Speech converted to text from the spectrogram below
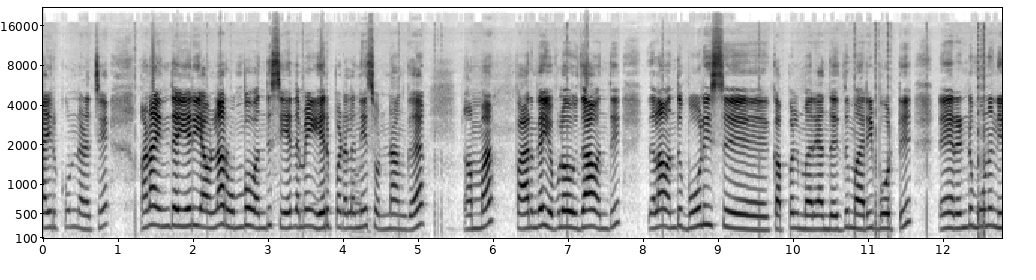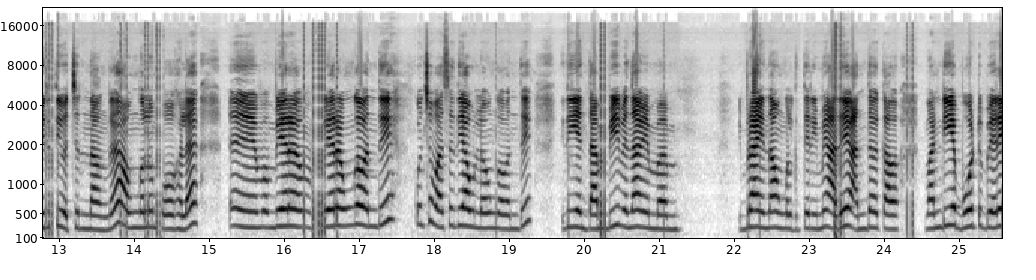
ஆயிருக்கும்னு நினச்சேன். ஆனால் இந்த ஏரியாவெலாம் ரொம்ப வந்து சே சேதமே ஏற்படலைன்னே சொன்னாங்க. ஆமாம் பாருங்கள் எவ்வளோ இதாக வந்து இதெல்லாம் வந்து போலீஸு கப்பல் மாதிரி அந்த இது மாதிரி போட்டு ரெண்டு மூணு நிறுத்தி வச்சுருந்தாங்க. அவங்களும் போகலை. வேற வேறவங்க வந்து கொஞ்சம் வசதியாக உள்ளவங்க வந்து இது என் தம்பி வேணா என் இப்ராஹிம் தான் உங்களுக்கு தெரியுமே. அதே அந்த க வண்டியே போட்டு பேரே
